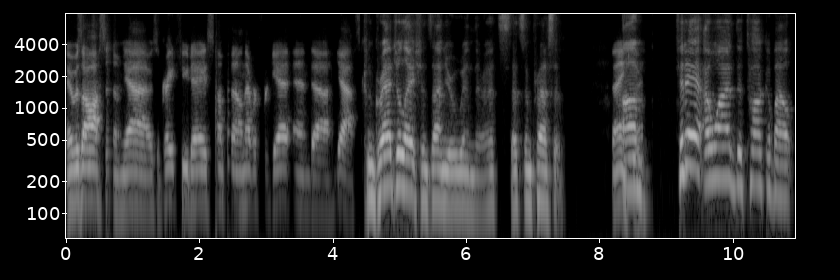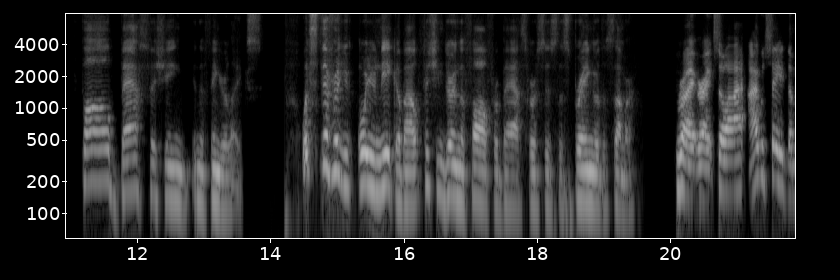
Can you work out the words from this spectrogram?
It was awesome. Yeah, it was a great few days, something I'll never forget. And uh, yeah, congratulations on your win there. That's that's impressive. Thanks. Um, today, I wanted to talk about fall bass fishing in the Finger Lakes. What's different or unique about fishing during the fall for bass versus the spring or the summer? Right, right. So I, I would say the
